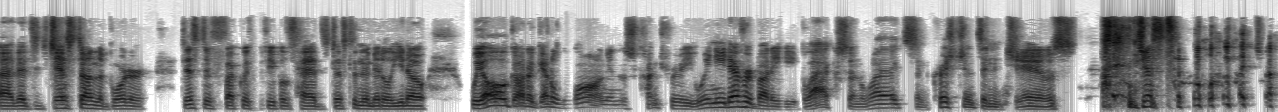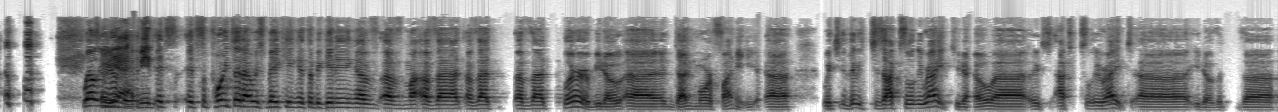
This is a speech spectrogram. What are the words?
uh, that's just on the border, just to fuck with people's heads, just in the middle. You know, we all got to get along in this country. We need everybody, blacks and whites and Christians and Jews. Just well, so, you know, yeah, it's, I mean, it's it's the point that I was making at the beginning of of, my, of that of that of that blurb. You know, uh, done more funny, uh, which which is absolutely right. You know, uh, it's absolutely right. Uh, you know, the the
